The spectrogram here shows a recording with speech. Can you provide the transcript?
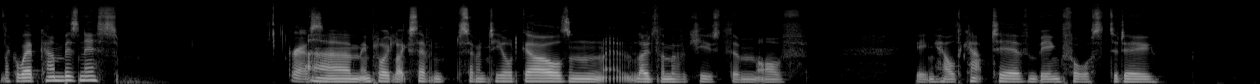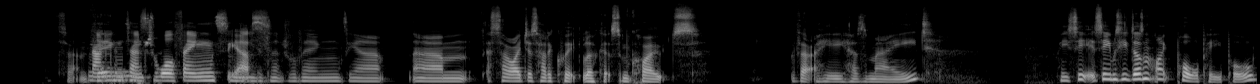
like a webcam business. gross Um, employed like seven, 70 odd girls, and loads of them have accused them of being held captive and being forced to do certain non-consensual things yes Non-consensual things, yeah. Um, so I just had a quick look at some quotes that he has made. He see, it seems he doesn't like poor people.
